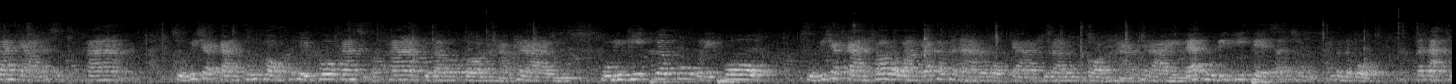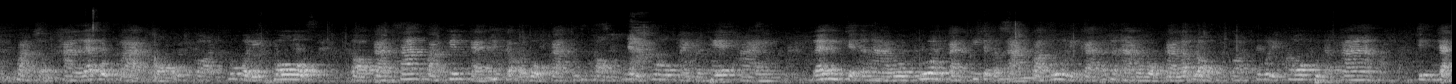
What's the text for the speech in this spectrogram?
ด้านยาและสุขภาพ ศูนย์วิชาการคุ้มครองผู้บริโภคด้านสุขภาพจุฬาลงกรณ์มหาวิทยาลัย มูลนิธิเพื่อผู้บริโภค ศูนย์วิชาการเฝ้าระวังและพัฒนาระบบยาจุฬาลงกรณ์มหาวิทยาลัย และมูลนิธิเภสัชชนระบบตระหนักถึงความสำคัญและบทบาทขององค์กรผู้บริโภค ต่อการสร้างความเข้มแข็งให้กับระบบการคุ้มครองผู้บริโภคในประเทศไทย และมีเจตนารวมร่วมกันที่จะประสานความร่วมมือในการพัฒนาระบบการรับรององค์กรผู้บริโภคคุณภาพ จึงจัด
